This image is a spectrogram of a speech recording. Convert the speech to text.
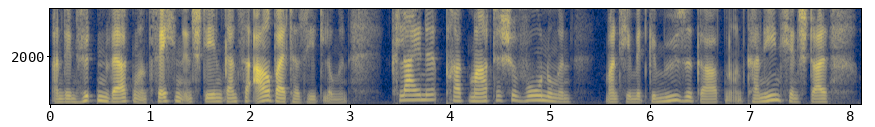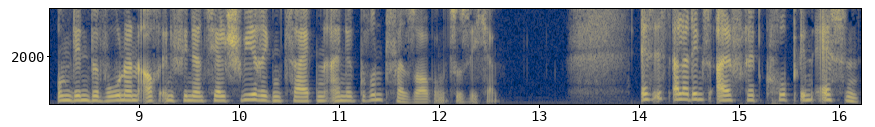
An den Hüttenwerken und Zechen entstehen ganze Arbeitersiedlungen, kleine, pragmatische Wohnungen, manche mit Gemüsegarten und Kaninchenstall, um den Bewohnern auch in finanziell schwierigen Zeiten eine Grundversorgung zu sichern. Es ist allerdings Alfred Krupp in Essen,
